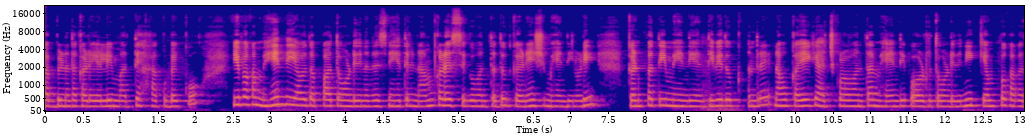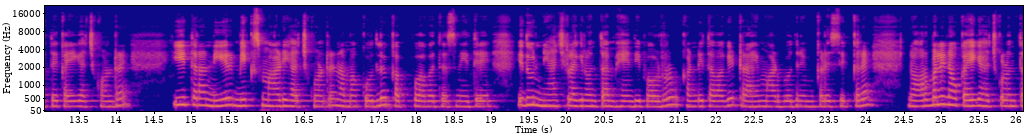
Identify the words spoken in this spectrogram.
ಕಬ್ಬಿಣದ ಕಡೆಯಲ್ಲಿ ಮತ್ತೆ ಹಾಕಬೇಕು. ಇವಾಗ ಮೆಹೆಂದಿ ಯಾವುದಪ್ಪ ತೊಗೊಂಡಿದ್ದೀನಿ ಅಂದರೆ ಸ್ನೇಹಿತರೆ ನಮ್ಮ ಕಡೆ ಸಿಗುವಂಥದ್ದು ಗಣೇಶ್ ಮೆಹೆಂದಿ ನೋಡಿ. ಗಣಪತಿ ಮೆಹಂದಿ ಅಂತೀವಿ. ಇದು ಅಂದರೆ ನಾವು ಕೈಗೆ ಹಚ್ಕೊಳ್ಳುವಂಥ ಮೆಹೆಂದಿ ಪೌಡ್ರ್ ತೊಗೊಂಡಿದ್ದೀನಿ. ಕೆಂಪಗಾಗುತ್ತೆ ಕೈಗೆ ಹಚ್ಕೊಂಡ್ರೆ. ಈ ಥರ ನೀರು ಮಿಕ್ಸ್ ಮಾಡಿ ಹಚ್ಕೊಂಡ್ರೆ ನಮ್ಮ ಕೂದಲು ಕಪ್ಪು ಆಗುತ್ತೆ ಸ್ನೇಹಿತರೆ. ಇದು ನ್ಯಾಚುರಲ್ ಆಗಿರುವಂಥ ಮೆಹಂದಿ ಪೌಡ್ರು ಖಂಡಿತವಾಗಿ ಟ್ರೈ ಮಾಡ್ಬೋದು ನಿಮ್ಮ ಕಡೆ ಸಿಕ್ಕರೆ. ನಾರ್ಮಲಿ ನಾವು ಕೈಗೆ ಹಚ್ಕೊಳ್ಳೋಂಥ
